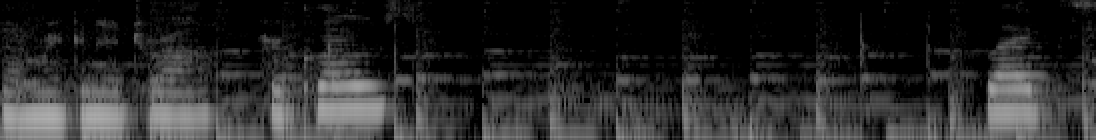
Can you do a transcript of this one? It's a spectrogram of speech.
Then we're gonna draw her clothes, legs,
